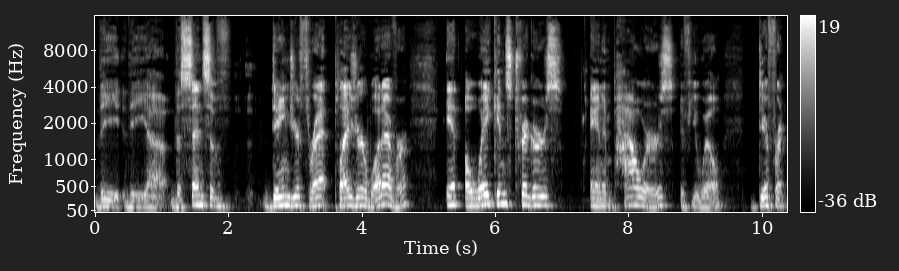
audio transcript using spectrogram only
the, the, uh, the sense of danger, threat, pleasure, whatever, it awakens, triggers, and empowers, if you will, different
